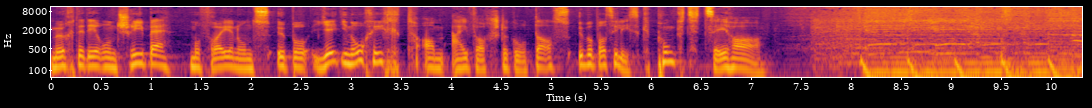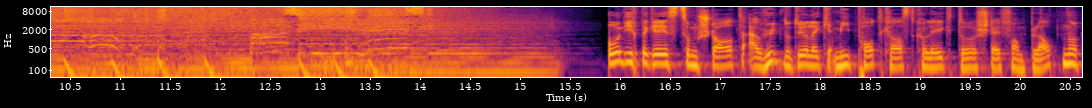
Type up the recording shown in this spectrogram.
möchtet ihr uns schreiben. Wir freuen uns über jede Nachricht. Am einfachsten geht das über basilisk.ch. Und ich begrüße zum Start auch heute natürlich mein Podcast-Kollege Stefan Plattner.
